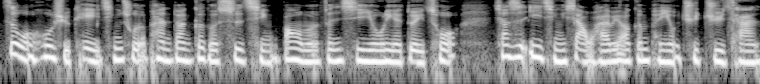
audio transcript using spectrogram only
自我或许可以清楚地判断各个事情，帮我们分析优劣对错。像是疫情下，我还要不要跟朋友去聚餐，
